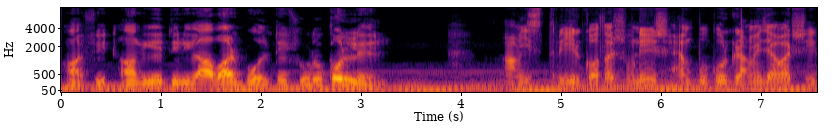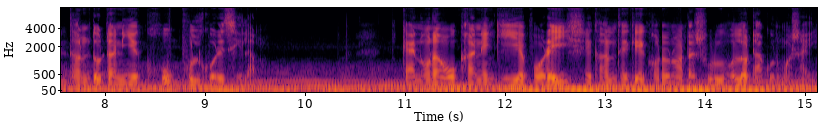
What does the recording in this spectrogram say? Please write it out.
হাসি থামিয়ে তিনি আবার বলতে শুরু করলেন। আমি স্ত্রীর কথা শুনে শ্যামপুকুর গ্রামে যাওয়ার সিদ্ধান্তটা নিয়ে খুব ভুল করেছিলাম। কেননা ওখানে গিয়ে পরেই সেখান থেকে ঘটনাটা শুরু হলো ঠাকুরমশাই।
